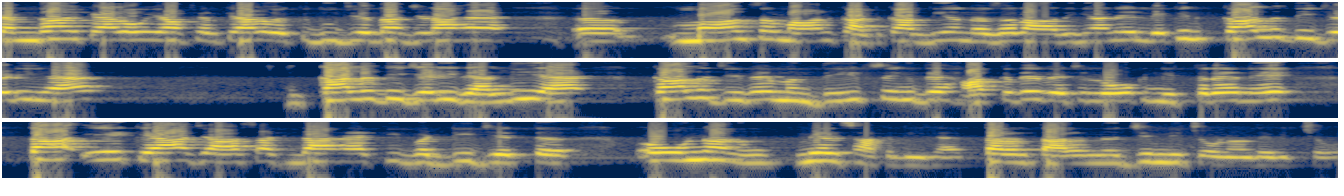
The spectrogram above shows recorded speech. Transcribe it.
ਟੰਗਾ ਕਹਿ ਲਓ ਜਾਂ ਫਿਰ ਕਹਿ ਲਓ ਇੱਕ ਦੂਜੇ ਦਾ ਜਿਹੜਾ ਹੈ ਅਹ, ਮਾਨ ਸਨਮਾਨ ਘੱਟ ਕਰਦੀਆਂ ਨਜ਼ਰ ਆ ਰਹੀਆਂ ਨੇ। ਲੇਕਿਨ ਕੱਲ ਦੀ ਜਿਹੜੀ ਹੈ ਕੱਲ ਦੀ ਜਿਹੜੀ ਰੈਲੀ ਹੈ ਕੱਲ ਜਿਵੇਂ ਮਨਦੀਪ ਸਿੰਘ ਦੇ ਹੱਕ ਦੇ ਵਿੱਚ ਲੋਕ ਨਿਤਰੇ ਨੇ, ਤਾਂ ਇਹ ਕਿਹਾ ਜਾ ਸਕਦਾ ਹੈ ਕਿ ਵੱਡੀ ਜਿੱਤ ਉਹਨਾਂ ਨੂੰ ਮਿਲ ਸਕਦੀ ਹੈ ਤਰਨਤਾਰਨ ਜਿਮਨੀ ਚੋਣਾਂ ਦੇ ਵਿੱਚੋਂ।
